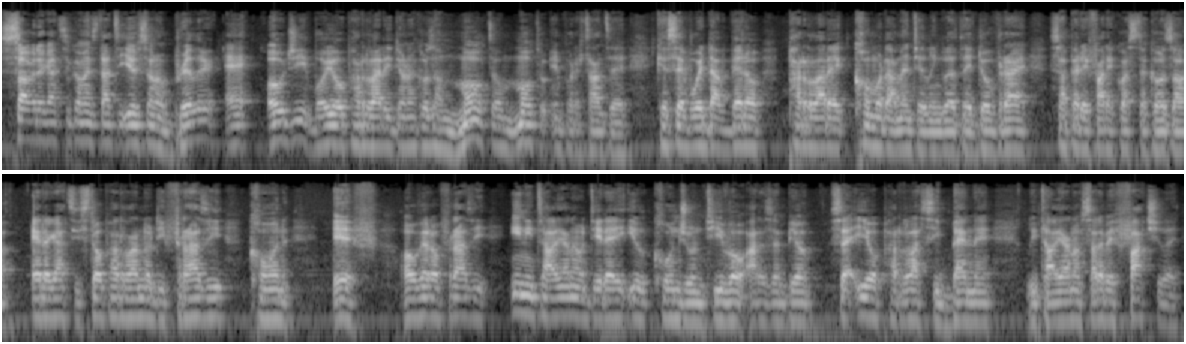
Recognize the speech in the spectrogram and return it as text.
Salve ragazzi come state? Io sono Briller e oggi voglio parlare di una cosa molto molto importante che se vuoi davvero parlare comodamente l'inglese dovrai sapere fare questa cosa. E ragazzi sto parlando di frasi con if ovvero frasi in italiano direi il congiuntivo. Ad esempio se io parlassi bene l'italiano sarebbe facile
